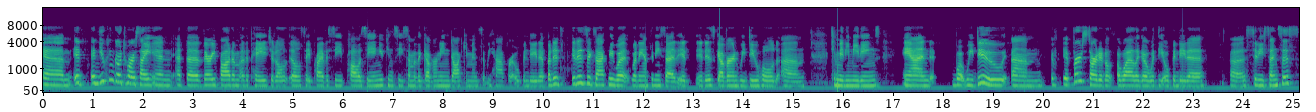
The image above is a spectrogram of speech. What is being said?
um, it and you can go to our site and at the very bottom of the page it'll it'll say privacy policy and you can see some of the governing documents that we have for open data. But it it is exactly what what Anthony said. It it is governed. We do hold um, committee meetings and what we do um, it, it first started a, a while ago with the open data uh, city census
